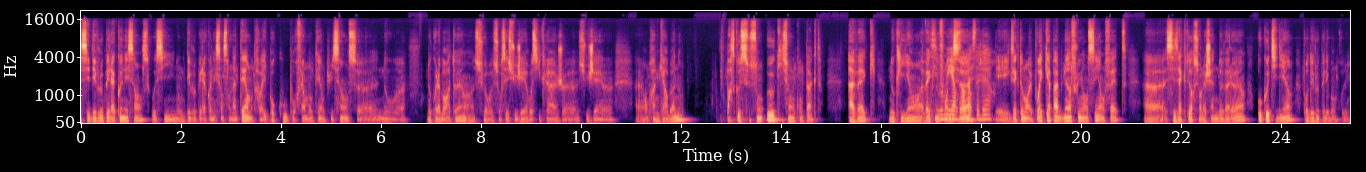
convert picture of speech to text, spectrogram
c'est développer la connaissance aussi, donc développer la connaissance en interne. On travaille beaucoup pour faire monter en puissance nos, nos collaborateurs hein, sur, sur ces sujets recyclage, sujets empreinte carbone, parce que ce sont eux qui sont en contact avec nos clients, avec nos fournisseurs. Et exactement. Et pour être capable d'influencer, en fait, euh, ces acteurs sur la chaîne de valeur au quotidien pour développer les bons produits.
